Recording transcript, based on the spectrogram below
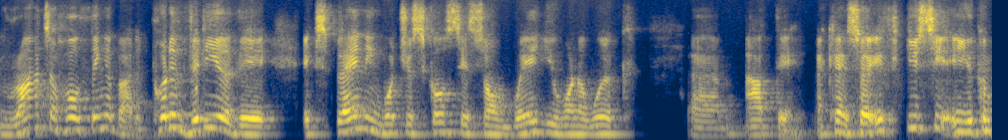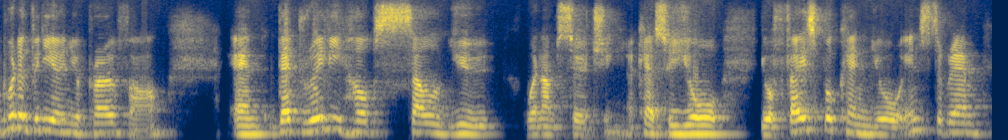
write a whole thing about it. Put a video there explaining what your skill sets are and where you want to work um, out there. Okay, so if you see, you can put a video in your profile, and that really helps sell you when I'm searching. Okay, so your your Facebook and your Instagram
